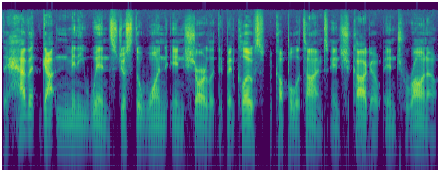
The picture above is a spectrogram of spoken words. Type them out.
They haven't gotten many wins, just the one in Charlotte. They've been close a couple of times in Chicago, in Toronto.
